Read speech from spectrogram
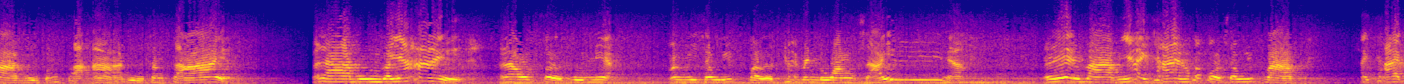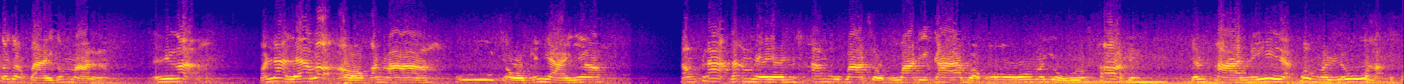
บาปอยู่ทางขวาอ่าอยู่ทางซ้ายเวลาบุญก็จะให้เราเปิดบุญเนี่ย มันมีสวิตเปิดให้เป็นดวงใสเนี่ยเอ้ยบาปเนี่ยให้ใช้มันก็กดสวิตบาปให้ใช้ก็ต้องไปก็มันอันนี้ก็วันนั้แล้วก็ออกกันมาอู้โจทย์กันใหญ่เนี่ย ทั้งพระทั้งเนรทั้งอุบาสกอุบาสิกาบอกโอ้มาอยู่หลวงพ่อจนจนป่านนี้เนี่ยพิ่งมารู้หักส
